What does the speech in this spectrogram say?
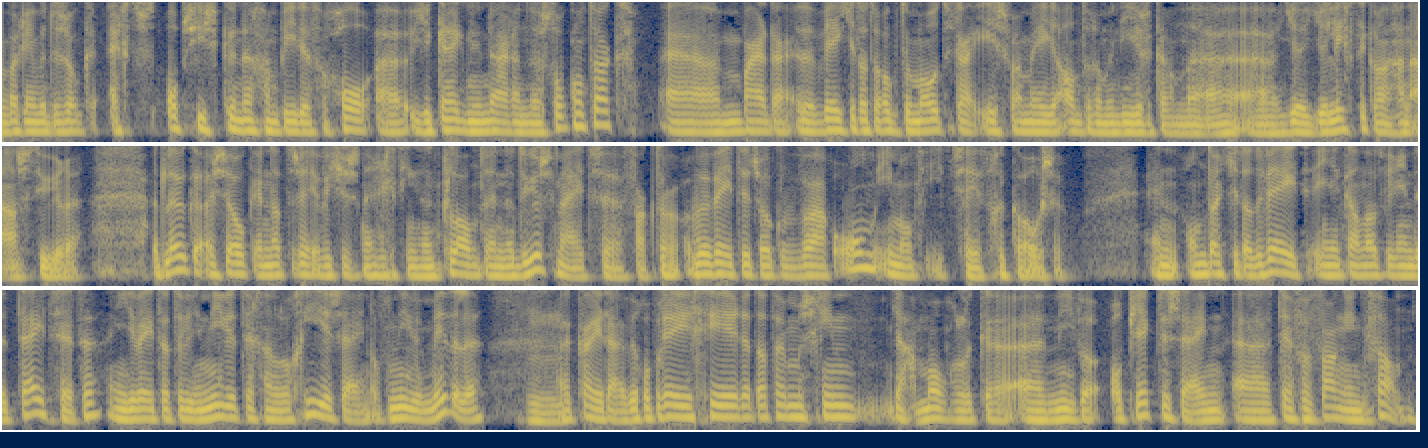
waarin we dus ook echt opties kunnen gaan bieden. Van goh, uh, je kijkt nu naar een stopcontact. Uh, maar daar weet je dat er ook de motorkar is waarmee je andere manieren kan, je, je lichten kan gaan aansturen. Het leuke is ook, en dat is eventjes naar richting een klant en de duurzaamheidsfactor. We weten dus ook waarom iemand iets heeft gekozen. En omdat je dat weet en je kan dat weer in de tijd zetten. En je weet dat er weer nieuwe technologieën zijn of nieuwe middelen. Mm. kan je daar weer op reageren dat er misschien ja, mogelijke nieuwe objecten zijn uh, ter vervanging van.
